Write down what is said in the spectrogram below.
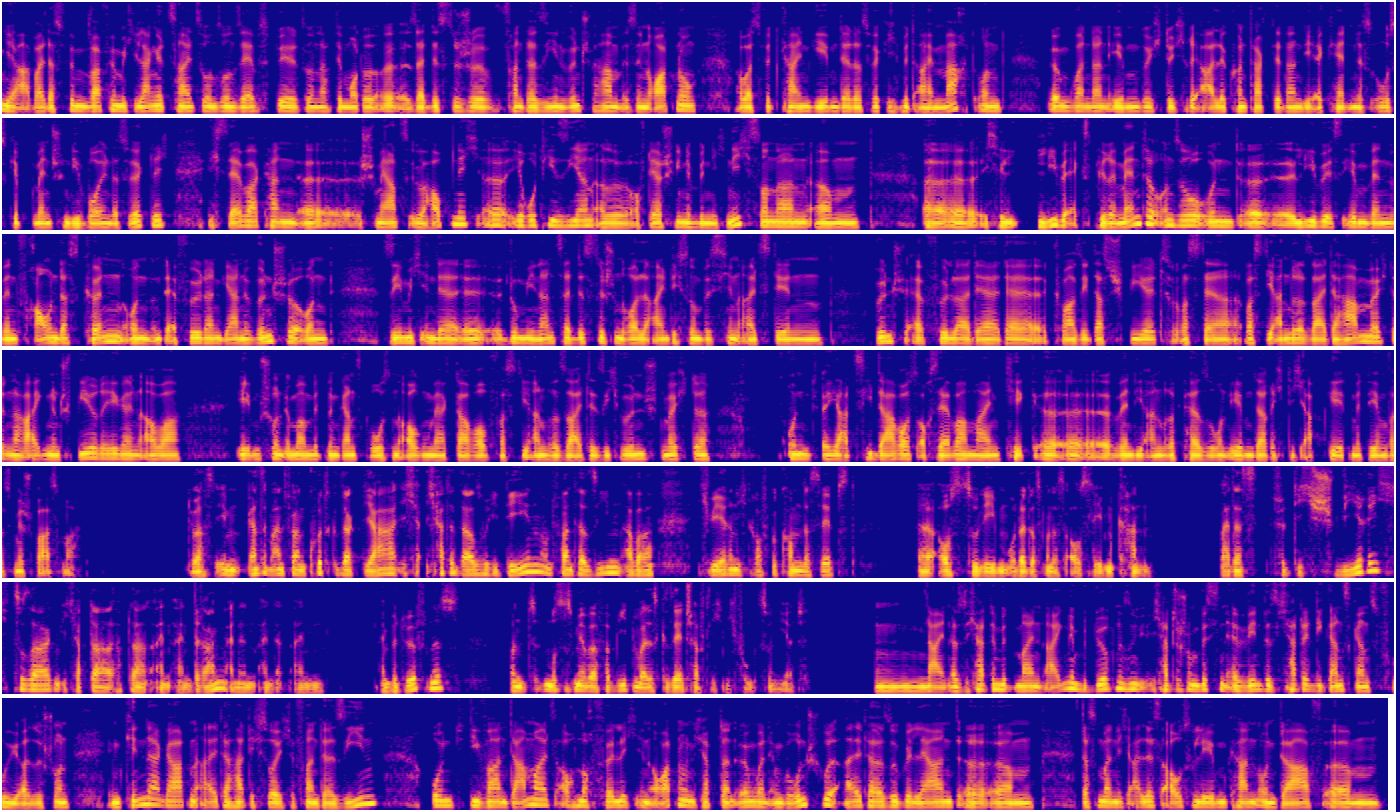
Ja, weil das für, war für mich lange Zeit so, so ein Selbstbild, so nach dem Motto, äh, sadistische Fantasien, Wünsche haben, ist in Ordnung, aber es wird keinen geben, der das wirklich mit einem macht und irgendwann dann eben durch, durch reale Kontakte dann die Erkenntnis, oh, es gibt Menschen, die wollen das wirklich. Ich selber kann äh, Schmerz überhaupt nicht äh, erotisieren, also auf der Schiene bin ich nicht, sondern ähm, äh, ich liebe Experimente und so und äh, liebe es eben, wenn, wenn Frauen das können und, und erfülle dann gerne Wünsche und sehe mich in der äh, dominant-sadistischen Rolle eigentlich so ein bisschen als den Wünscheerfüller, der, der quasi das spielt, was der, was die andere Seite haben möchte, nach eigenen Spielregeln, aber eben schon immer mit einem ganz großen Augenmerk darauf, was die andere Seite sich wünscht, möchte. Und äh, ja, zieh daraus auch selber meinen Kick, äh, äh, wenn die andere Person eben da richtig abgeht mit dem, was mir Spaß macht. Du hast eben ganz am Anfang kurz gesagt, ja, ich, ich hatte da so Ideen und Fantasien, aber ich wäre nicht drauf gekommen, das selbst äh, auszuleben oder dass man das ausleben kann. War das für dich schwierig zu sagen, ich habe da, hab da einen, einen Drang, einen, einen, einen, ein Bedürfnis und muss es mir aber verbieten, weil es gesellschaftlich nicht funktioniert? Mm, nein, also ich hatte mit meinen eigenen Bedürfnissen, ich hatte schon ein bisschen erwähnt, dass ich hatte die ganz, ganz früh. Also schon im Kindergartenalter hatte ich solche Fantasien und die waren damals auch noch völlig in Ordnung. Ich habe dann irgendwann im Grundschulalter so gelernt, äh, ähm, dass man nicht alles ausleben kann und darf. Ähm,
